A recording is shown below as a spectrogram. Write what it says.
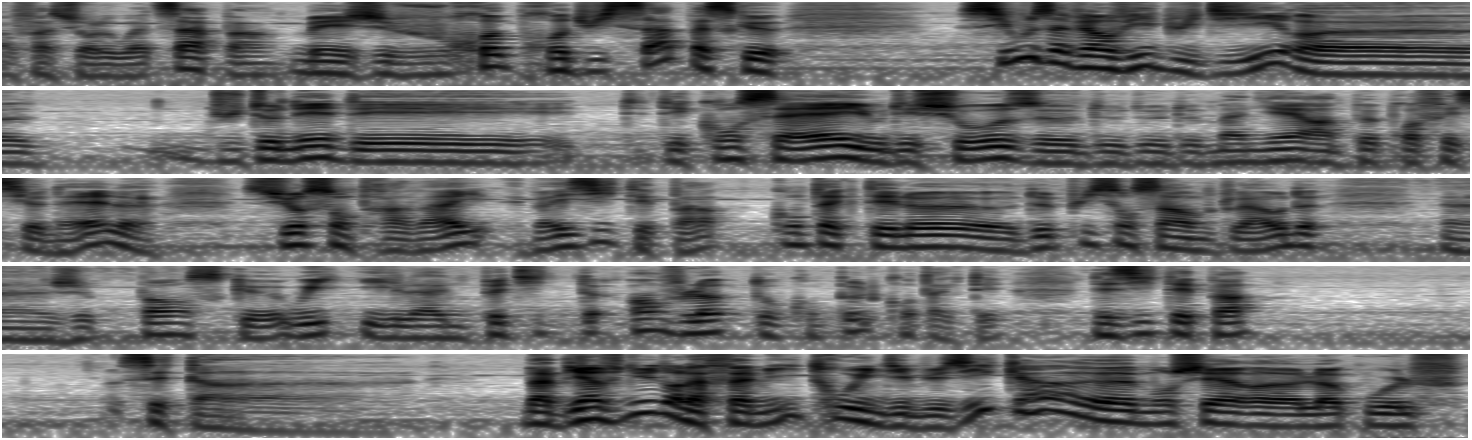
enfin sur le WhatsApp, hein, mais je vous reproduis ça parce que si vous avez envie de lui dire, euh, lui donner des, des conseils ou des choses de, de- manière un peu professionnelle sur son travail, eh ben, n'hésitez pas, contactez-le depuis son SoundCloud. Euh, je pense que oui, il a une petite enveloppe, donc on peut le contacter. N'hésitez pas. C'est un, bah, bienvenue dans la famille True Indie Music, hein, euh, mon cher euh, Locke Wolf.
